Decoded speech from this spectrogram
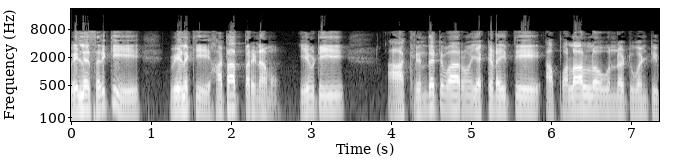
వెళ్ళేసరికి వీళ్ళకి హఠాత్ పరిణామం. ఏమిటి? ఆ క్రిందటి వారం ఎక్కడైతే ఆ పొలాల్లో ఉన్నటువంటి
